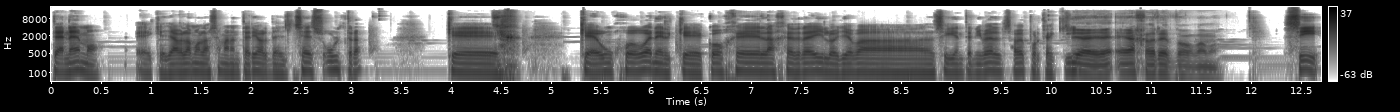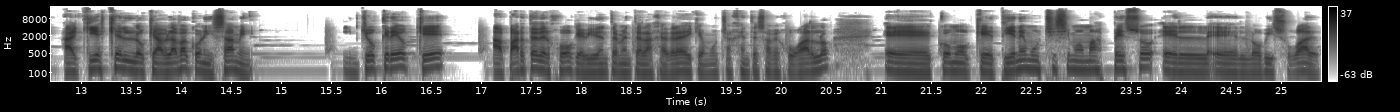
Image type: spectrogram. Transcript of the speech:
tenemos, eh, que ya hablamos la semana anterior, del Chess Ultra, que, que es un juego en el que coge el ajedrez y lo lleva al siguiente nivel, ¿sabes? Porque aquí... Sí, es, ajedrez 2, vamos. Sí, aquí es que lo que hablaba con Isami, yo creo que aparte del juego, que evidentemente el ajedrez y que mucha gente sabe jugarlo, eh, como que tiene muchísimo más peso el, lo visual,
